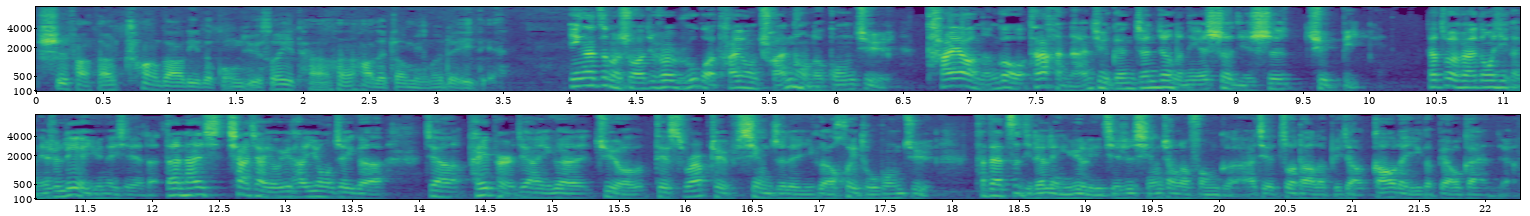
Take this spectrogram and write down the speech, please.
释放他创造力的工具，所以它很好的证明了这一点。应该这么说，就是说，如果他用传统的工具，他要能够，他很难去跟真正的那些设计师去比。他做出来的东西肯定是劣于那些的，但他恰恰由于他用这个这样 paper 这样一个具有 disruptive 性质的一个绘图工具，他在自己的领域里其实形成了风格，而且做到了比较高的一个标杆。这样，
